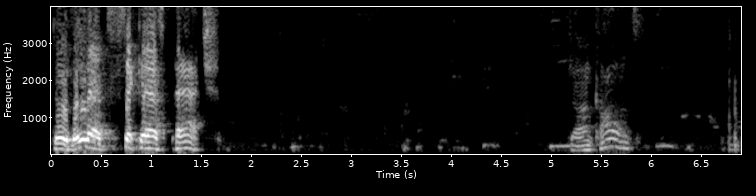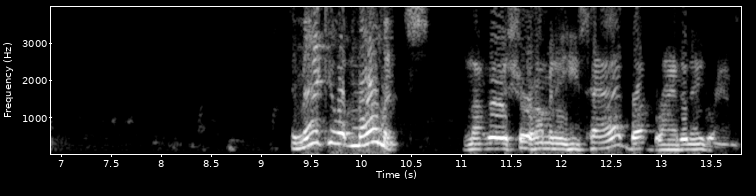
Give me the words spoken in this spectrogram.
Dude, look at that sick ass patch. John Collins. Immaculate Moments. I'm not really sure how many he's had, but Brandon Ingram.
